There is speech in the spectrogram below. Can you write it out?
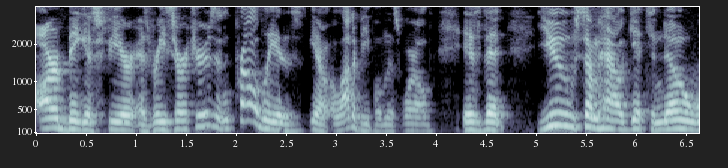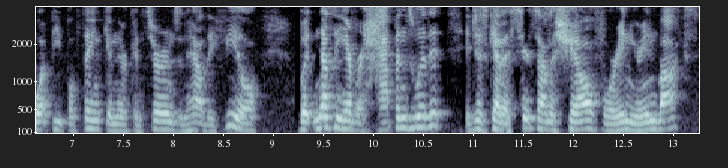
our biggest fear as researchers, and probably as you know, a lot of people in this world, is that you somehow get to know what people think and their concerns and how they feel, but nothing ever happens with it. It just kind of sits on a shelf or in your inbox.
